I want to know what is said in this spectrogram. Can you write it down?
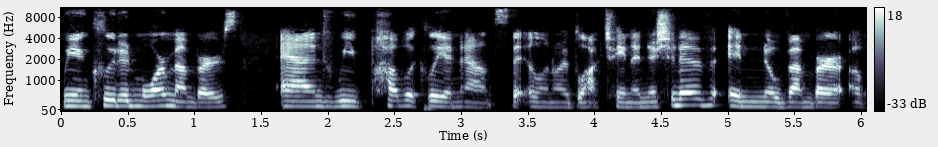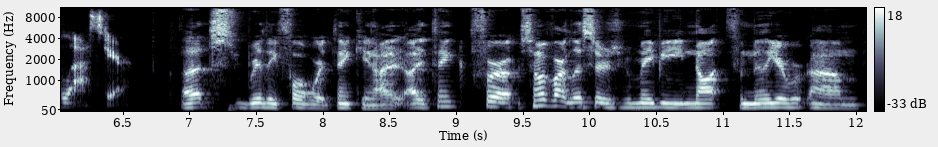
We included more members and we publicly announced the Illinois Blockchain Initiative in November of last year. That's really forward thinking. I, I, think for some of our listeners who may be not familiar um,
